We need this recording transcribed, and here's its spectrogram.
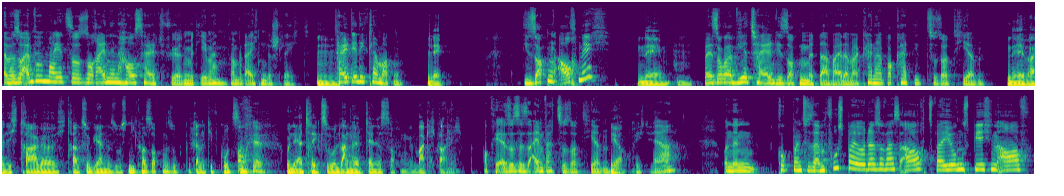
Aber so einfach mal jetzt so, so rein in den Haushalt führen mit jemandem vom gleichen Geschlecht. Mhm. Teilt ihr die Klamotten? Nee. Die Socken auch nicht? Nee. mm. Weil sogar wir teilen die Socken mittlerweile, weil keiner Bock hat, die zu sortieren. Nee, weil ich trage, ich trage so gerne so Sneakersocken, so relativ kurze. Okay. Und er trägt so lange Tennissocken. Mag ich gar nicht. Okay, also es ist einfach zu sortieren. Ja, richtig. Ja. Und dann guckt man zusammen Fußball oder sowas auch. Zwei Jungs, Bierchen auf.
